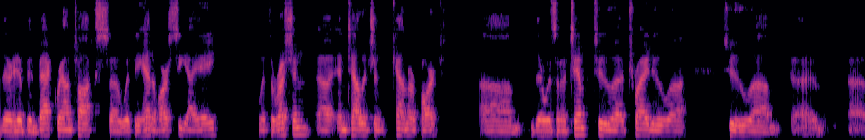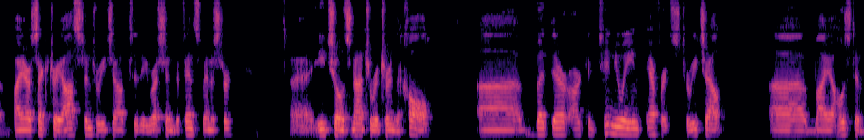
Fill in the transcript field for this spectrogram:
there have been background talks with the head of our CIA, with the Russian intelligence counterpart, um, there was an attempt to uh, try to uh, to um, uh, uh, by our Secretary Austin to reach out to the Russian Defense Minister. Uh, he chose not to return the call, but there are continuing efforts to reach out by a host of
